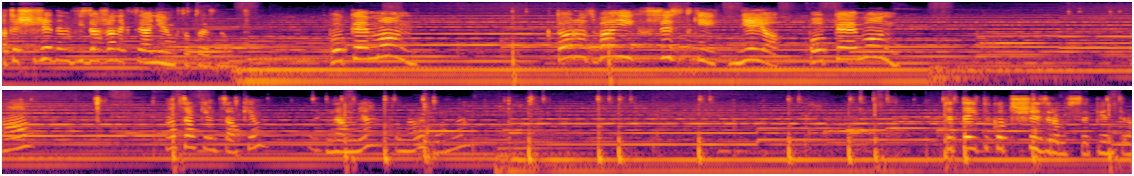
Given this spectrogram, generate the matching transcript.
A też 7 wizażanek to ja nie wiem kto to jest nawet. Pokémon! Kto rozwali ich wszystkich? Nie ja. Pokémon! No całkiem, całkiem. Jak na mnie, to nawet ładne. Tutaj tylko trzy zrobić sobie piętra.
